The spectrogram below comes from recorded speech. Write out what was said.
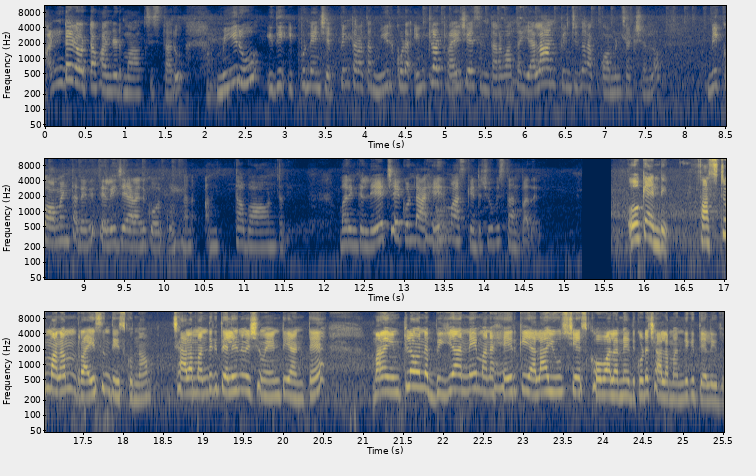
Hundred out of hundred marks ఇస్తారు. మీరు ఇది ఇప్పుడు నేను చెప్పిన తర్వాత మీరు కూడా ఇంట్లో ట్రై చేసిన తర్వాత ఎలా అనిపించిందో నాకు కామెంట్ సెక్షన్లో మీ కామెంట్ అనేది తెలియజేయాలని కోరుకుంటున్నాను. అంత బాగుంటుంది. మరి ఇంకా లేట్ చేయకుండా ఆ హెయిర్ మాస్క్ ఏంటో చూపిస్తాను పదండి. ఓకే అండి. ఫస్ట్ మనం రైస్ని తీసుకుందాం. చాలామందికి తెలియని విషయం ఏంటి అంటే మన ఇంట్లో ఉన్న బియ్యాన్ని మన హెయిర్కి ఎలా యూస్ చేసుకోవాలనేది కూడా చాలామందికి తెలియదు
